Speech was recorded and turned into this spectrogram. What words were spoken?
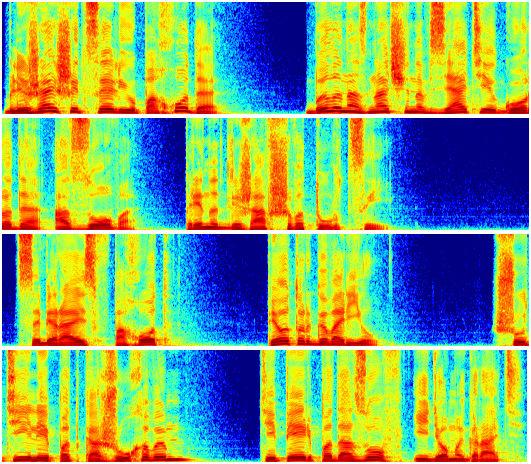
Ближайшей целью похода было назначено взятие города Азова, принадлежавшего Турции. Собираясь в поход, Петр говорил, «Шутили под Кожуховым, теперь под Азов идем играть».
